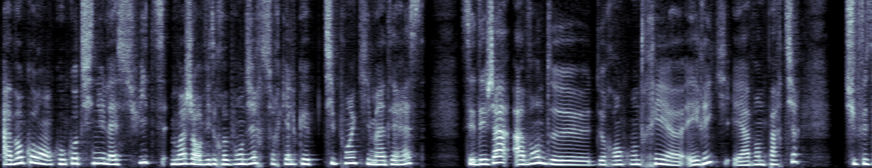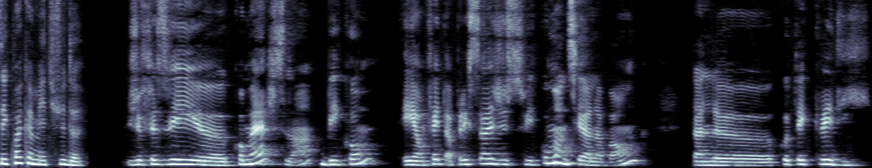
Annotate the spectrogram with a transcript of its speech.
Avant qu'on continue la suite, moi j'ai envie de rebondir sur quelques petits points qui m'intéressent. C'est déjà avant de, rencontrer euh, Eric et avant de partir, tu faisais quoi comme étude Je faisais euh, commerce, là, Bicom. Et en fait, après ça, je suis commencé à la banque dans le côté crédit.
